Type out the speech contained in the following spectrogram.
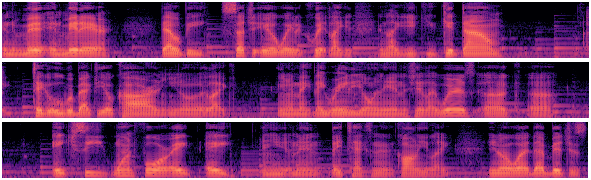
in the mid in midair, that would be such an ill way to quit. Like, and like you you get down, take an Uber back to your car, and you know like. You know, they they radioing in and shit like, where's uh uh HC148A, and you, and then they texting and calling you like, you know what, that bitch is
